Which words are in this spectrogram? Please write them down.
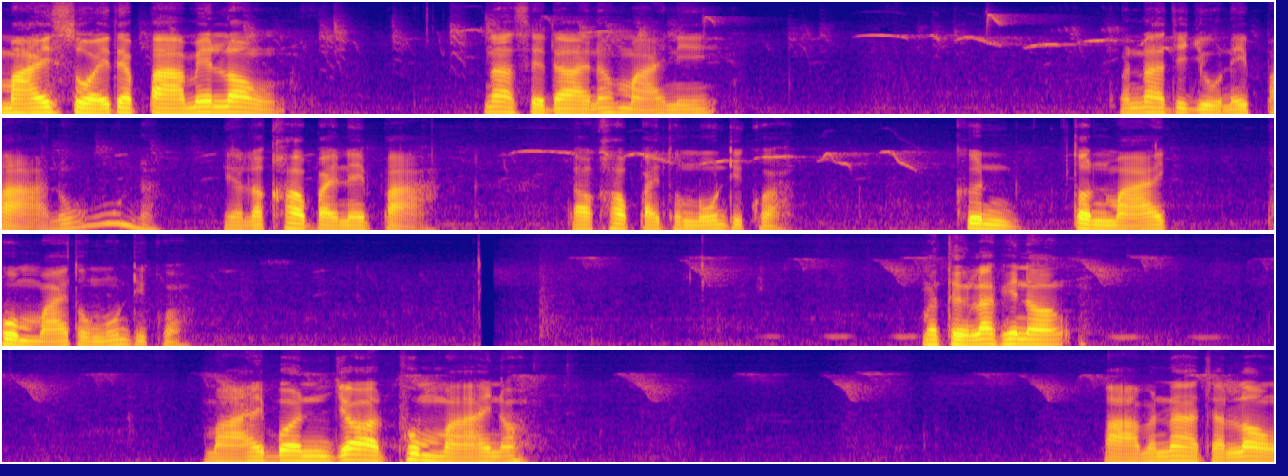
หมายสวยแต่ปลาไม่ล่อง น่าเสียดายเนาะหมายนี้ มันน่าจะอยู่ในป่านู้นนะเดี๋ยวเราเข้าไปในป่า เราเข้าไปตรงนู้นดีกว่า ขึ้นต้นไม้พุ่มไม้ตรงนู้นดีกว่า มาถึงแล้วพี่น้อง หมายบนยอดพุ่มไม้เนาะป่ามันน่าจะล่อง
